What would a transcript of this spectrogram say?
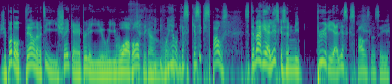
J'ai pas d'autres termes, mais tu sais, il shake un peu, là, il, il wobble. T'es comme, voyons, qu'est-ce, qu'est-ce qui se passe? C'est tellement réaliste que ce n'est plus réaliste ce qui se passe. Là. C'est,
